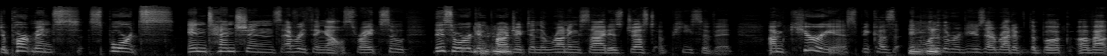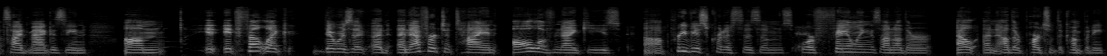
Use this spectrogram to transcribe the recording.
departments, sports, intentions, everything else, right? So this Oregon Mhm. project and the running side is just a piece of it. I'm curious because in one Mhm. of the reviews I read of the book of Outside Magazine, um, it, it felt like there was a, an, an effort to tie in all of Nike's uh, previous criticisms or failings on other on other parts of the company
